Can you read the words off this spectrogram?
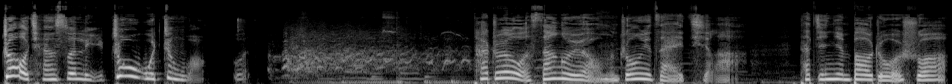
赵钱孙李周吴郑王，我他追了我三个月，我们终于在一起了。他紧紧抱着我说：“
